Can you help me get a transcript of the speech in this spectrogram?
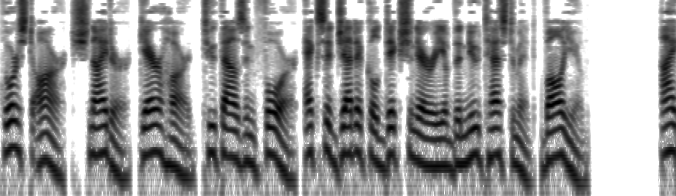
Horst R., Schneider, Gerhard 2004, Exegetical Dictionary of the New Testament, Vol. I.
